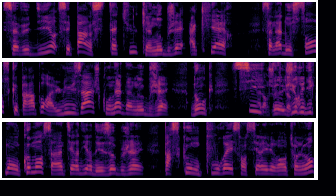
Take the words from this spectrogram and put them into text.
ça veut dire, c'est pas un statut qu'un objet acquiert ça n'a de sens que par rapport à l'usage qu'on a d'un objet. Donc, si euh, juridiquement on commence à interdire des objets parce qu'on pourrait s'en servir éventuellement,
